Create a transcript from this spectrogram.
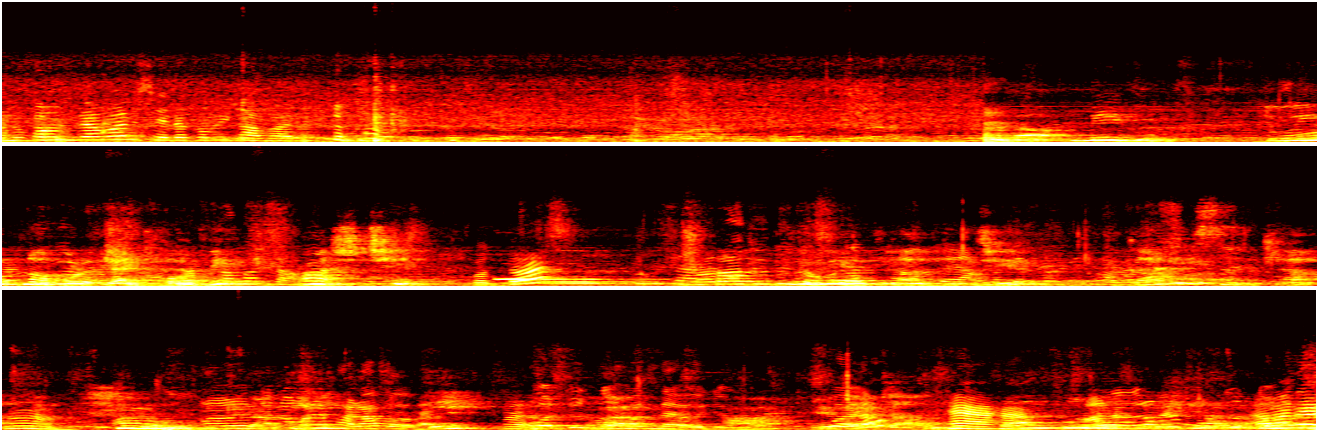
অনুপম যেমন সেরকমই খাবার। দুই নম্বর প্ল্যাটফর্মে আসছে। হ্যাঁ হ্যাঁ আমাদের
